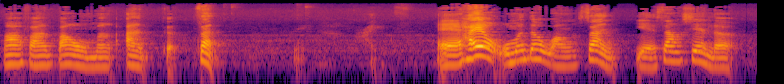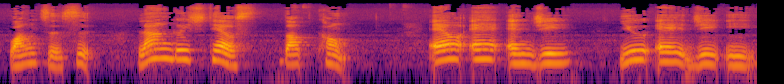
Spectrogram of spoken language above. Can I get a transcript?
麻烦帮我们按个赞，哎，还有我们的网站也上线了，网址是 language tales dot com，l a n g u a g e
